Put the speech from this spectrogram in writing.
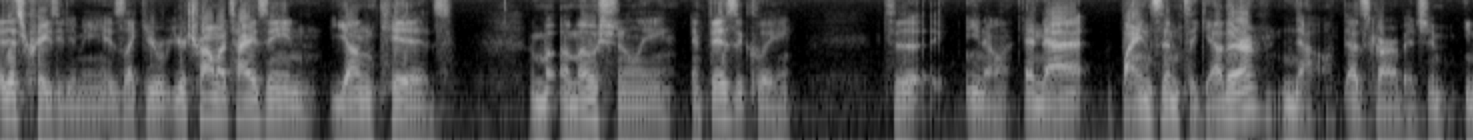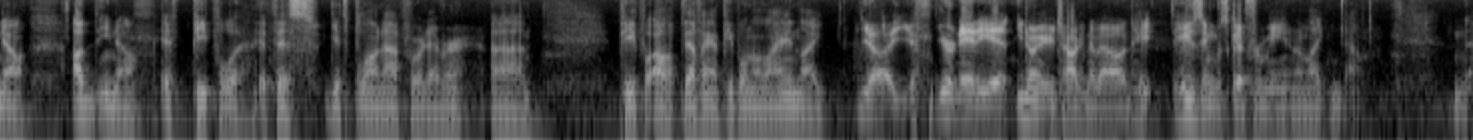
it is crazy to me. Is like you're you're traumatizing young kids emo- emotionally and physically to you know, and that binds them together. No, that's garbage. And you know, I'll, you know, if people if this gets blown up or whatever, um, people I'll definitely have people on the line like, yeah, you- you're an idiot. You know what you're talking about. Ha- hazing was good for me, and I'm like, no, no.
